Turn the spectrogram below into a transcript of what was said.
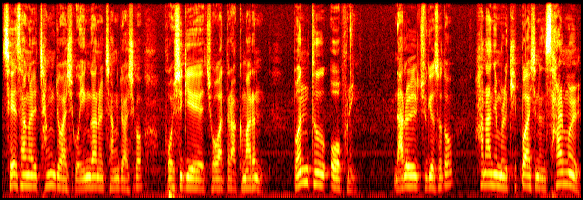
세상을 창조하시고 인간을 창조하시고 보시기에 좋았더라. 그 말은 번트 오프닝. 나를 죽여서도 하나님을 기뻐하시는 삶을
